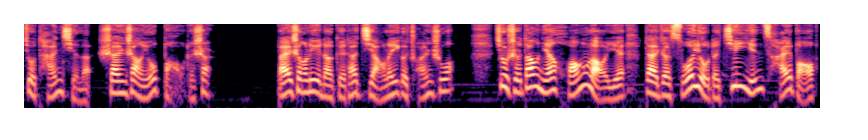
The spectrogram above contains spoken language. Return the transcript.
就谈起了山上有宝的事儿。白胜利呢，给他讲了一个传说，就是当年黄老爷带着所有的金银财宝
